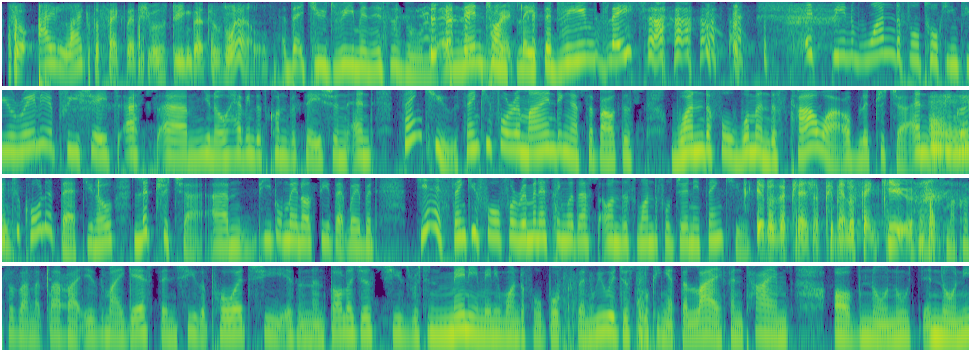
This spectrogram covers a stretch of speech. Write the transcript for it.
So I like the fact that she was doing that as well. that you dream in isiZulu and then translate the dreams later. it's been wonderful talking to you. Really appreciate us, um, you know, having this conversation. And thank you, thank you for reminding us about this wonderful woman, this tower of literature. And we're going to call it that, you know, literature. Um, people may not see it that way, but yes, thank you for for reminiscing with us on this wonderful journey. Thank you. It was a pleasure, Phemelo. Thank you. Thanks. Makhosazana Xaba is my guest, and she's a poet. She is an anthologist. She's written many, many wonderful books, and we were just looking at the life and times of Noni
